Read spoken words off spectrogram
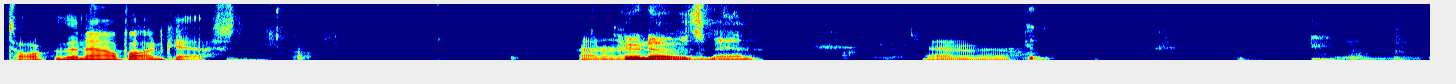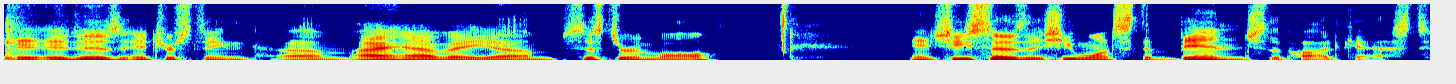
talk of the now podcast. I don't know. who knows, man. I don't know. It, it is interesting. Um, I have a um, sister-in-law, and she says that she wants to binge the podcast.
